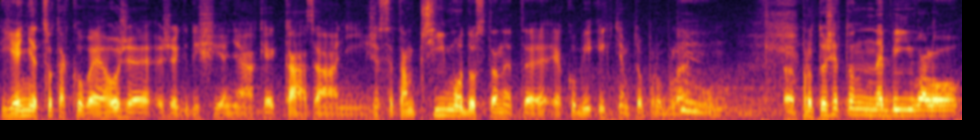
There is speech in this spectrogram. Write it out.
je něco takového, že, že když je nějaké kázání, že se tam přímo dostanete jakoby i k těmto problémům, hmm. protože to nebývalo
